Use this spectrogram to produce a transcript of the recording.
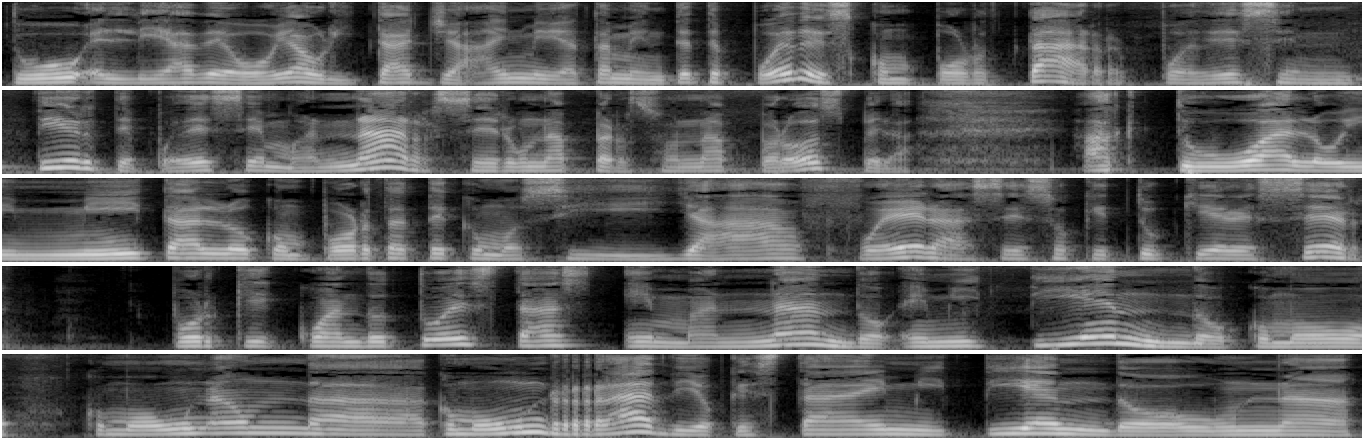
tú el día de hoy, ahorita ya inmediatamente te puedes comportar, puedes sentirte, puedes emanar ser una persona próspera. Actúalo, imítalo, compórtate como si ya fueras eso que tú quieres ser. Porque cuando tú estás emanando, emitiendo como, como una onda, como un radio que está emitiendo una,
